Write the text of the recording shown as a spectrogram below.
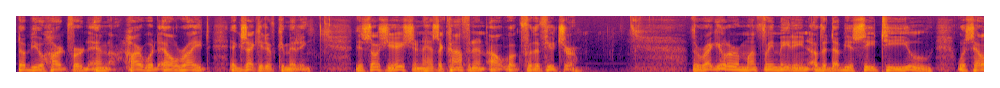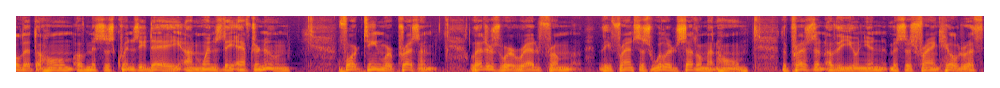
W. Hartford, and Harwood L. Wright Executive Committee. The association has a confident outlook for the future. The regular monthly meeting of the WCTU was held at the home of Mrs. Quincy Day on Wednesday afternoon. Fourteen were present. Letters were read from the Frances Willard Settlement Home. The president of the union, Mrs. Frank Hildreth,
